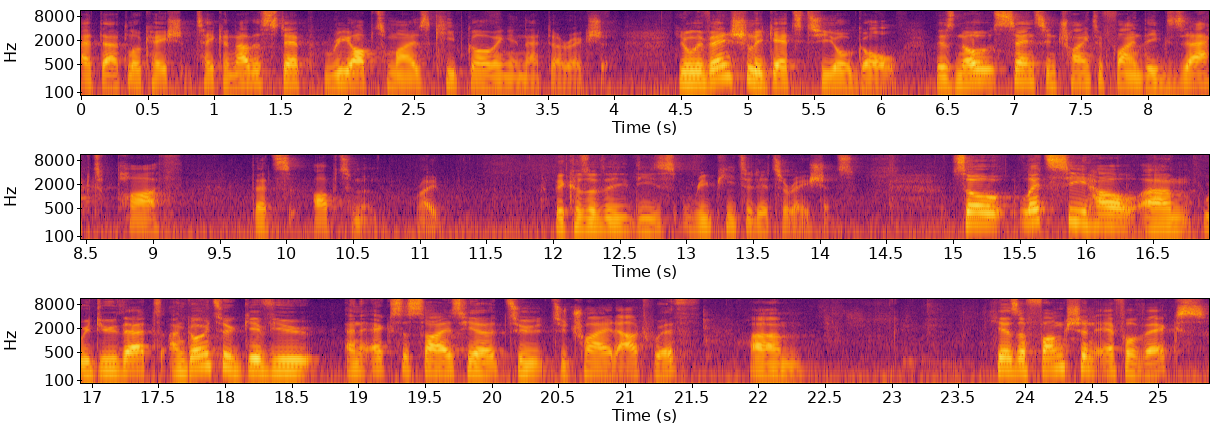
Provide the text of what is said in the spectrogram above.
at that location. Take another step, re-optimize, keep going in that direction. You'll eventually get to your goal. There's no sense in trying to find the exact path that's optimum, right? Because of the, these repeated iterations. So let's see how um, we do that. I'm going to give you an exercise here to, to try it out with. Um, here's a function f of x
